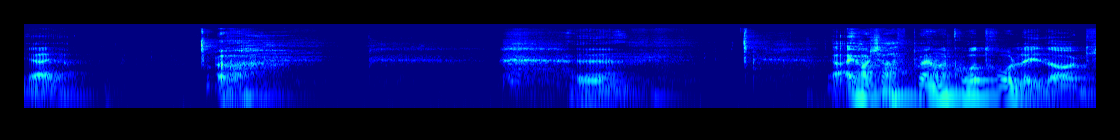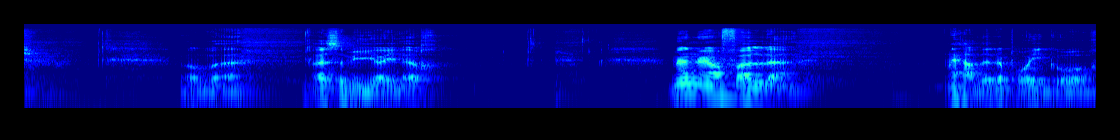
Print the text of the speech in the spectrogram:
Ja, ja. Åh. Uh, ja, jeg har ikke hatt på NRK-trollet i dag. For uh, det er så mye å gjøre. Men i hvert fall uh, Jeg hadde det på i går.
